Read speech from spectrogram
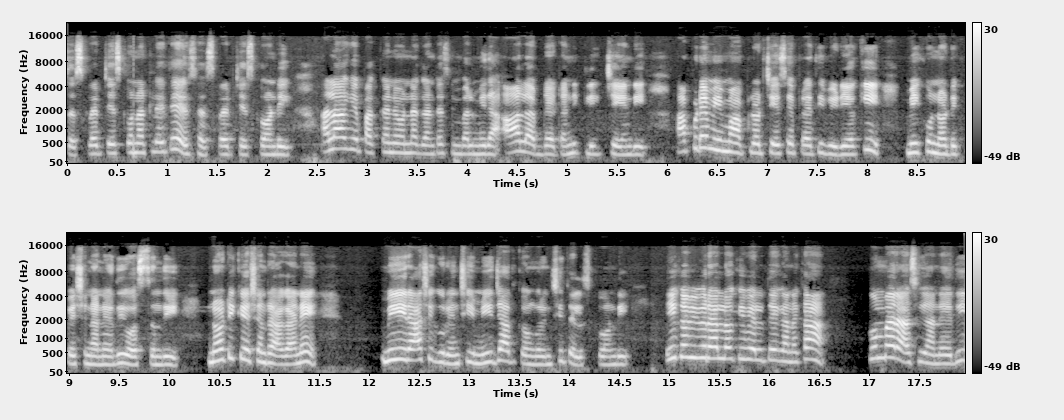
సబ్స్క్రైబ్ చేసుకున్నట్లయితే సబ్స్క్రైబ్ చేసుకోండి. అలాగే పక్కనే ఉన్న గంట సింబల్ మీద ఆల్ అప్డేట్ అని క్లిక్ చేయండి. అప్పుడే మేము అప్లోడ్ చేసే ప్రతి వీడియోకి మీకు నోటిఫికేషన్ అనేది వస్తుంది. నోటిఫికేషన్ రాగానే మీ రాశి గురించి మీ జాతకం గురించి తెలుసుకోండి. ఇక వివరాల్లోకి వెళ్తే గనక కుంభరాశి అనేది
